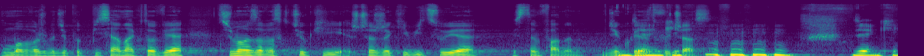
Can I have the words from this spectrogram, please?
umowa już będzie podpisana, kto wie. Trzymam za Was kciuki, szczerze kibicuję, jestem fanem. Dziękuję za Twój Dzięki. czas. Dzięki.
